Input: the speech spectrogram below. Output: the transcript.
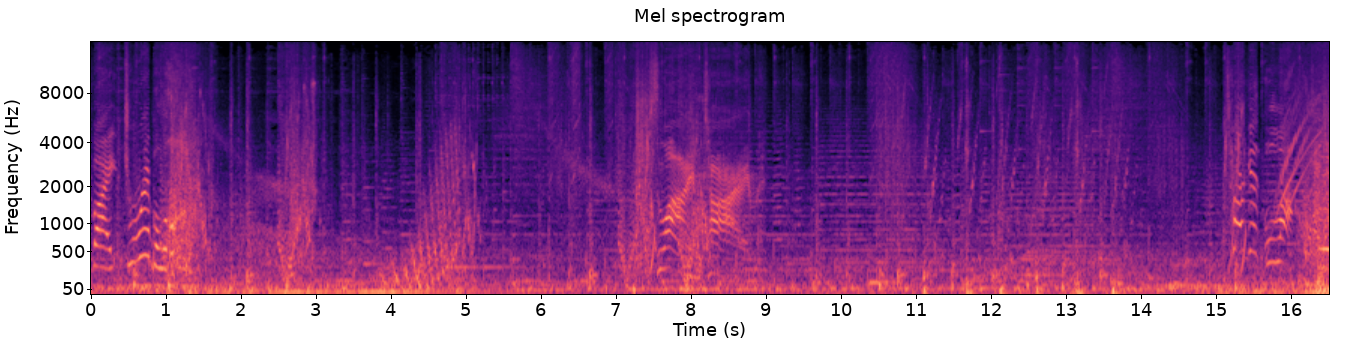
If I dribble. Slime time! Target locked.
